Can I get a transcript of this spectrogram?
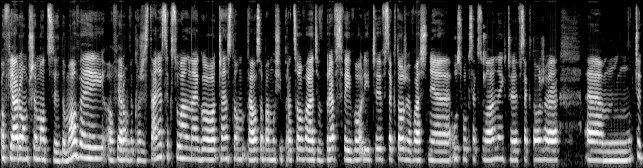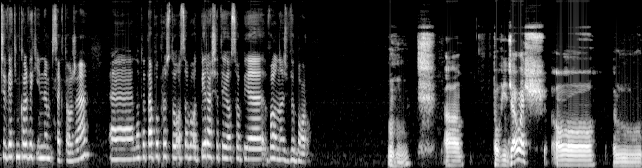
ofiarą przemocy domowej, ofiarą wykorzystania seksualnego. Często ta osoba musi pracować wbrew swej woli, czy w sektorze właśnie usług seksualnych, czy w sektorze, um, czy, czy w jakimkolwiek innym sektorze. E, no to ta po prostu osoba odbiera się tej osobie wolność wyboru. Mhm. A powiedziałaś o um,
